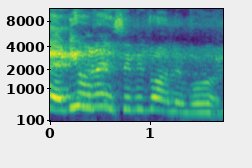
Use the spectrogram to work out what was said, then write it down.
रेडी हूँ ना? इसे भी तो आने ही हो है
